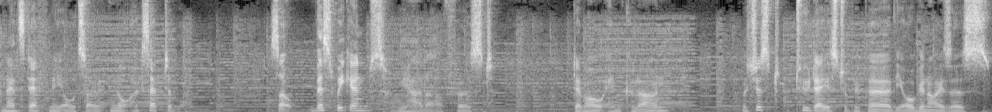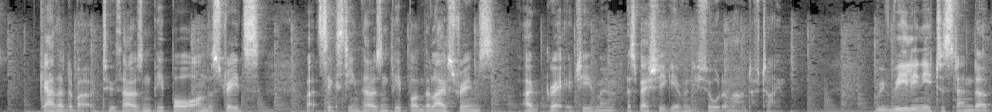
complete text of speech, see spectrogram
And that's definitely also not acceptable. So, this weekend we had our first demo in Cologne. With just two days to prepare, the organizers gathered about 2,000 people on the streets, about 16,000 people on the live streams. A great achievement, especially given the short amount of time. We really need to stand up.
